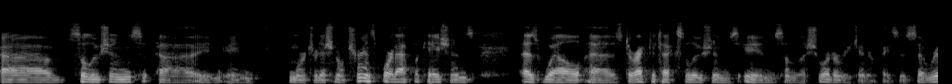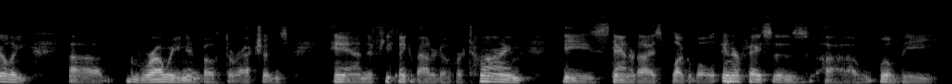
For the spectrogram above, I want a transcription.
uh, solutions uh, in, in, more traditional transport applications, as well as direct-detect solutions in some of the shorter reach interfaces. So really uh, growing in both directions. And if you think about it over time, these standardized pluggable interfaces uh, will be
